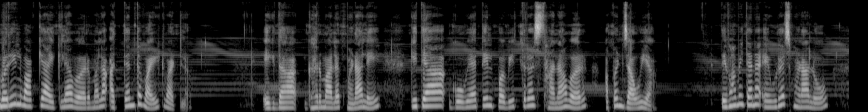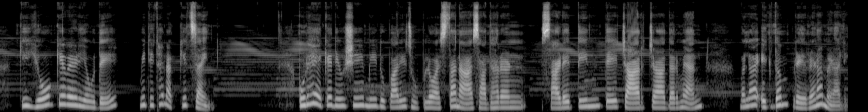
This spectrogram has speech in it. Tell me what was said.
वरील वाक्य ऐकल्यावर मला अत्यंत वाईट वाटलं. एकदा घरमालक म्हणाले की त्या गोव्यातील पवित्र स्थानावर आपण जाऊया. तेव्हा मी त्यांना एवढंच म्हणालो की योग्य वेळ येऊ दे मी तिथे नक्कीच जाईन. पुढे एके दिवशी मी दुपारी झोपलो असताना साधारण साडेतीन ते चारच्या दरम्यान मला एकदम प्रेरणा मिळाली.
